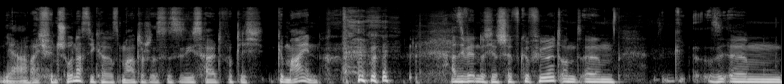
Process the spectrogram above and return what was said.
ja. Aber ich finde schon, dass sie charismatisch ist. Sie ist halt wirklich gemein. also sie werden durch das Schiff geführt und ähm, ähm,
